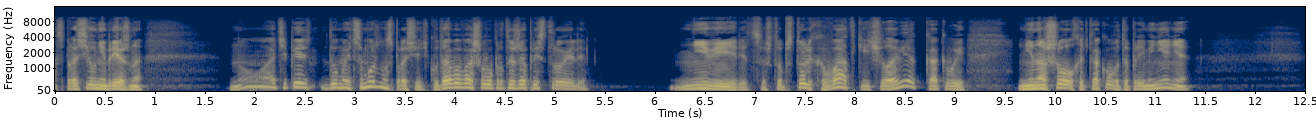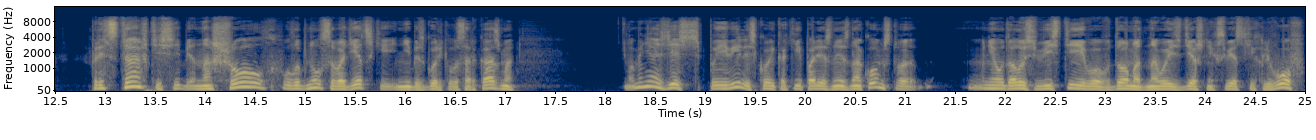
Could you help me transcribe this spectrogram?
Спросил небрежно, «Ну, а теперь, думается, можно спросить, куда вы вашего протеже пристроили?» «Не верится, чтоб столь хваткий человек, как вы, не нашел хоть какого-то применения». «Представьте себе, нашел!» — улыбнулся Водецкий, не без горького сарказма — у меня здесь появились кое-какие полезные знакомства. Мне удалось ввести его в дом одного из здешних светских львов.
